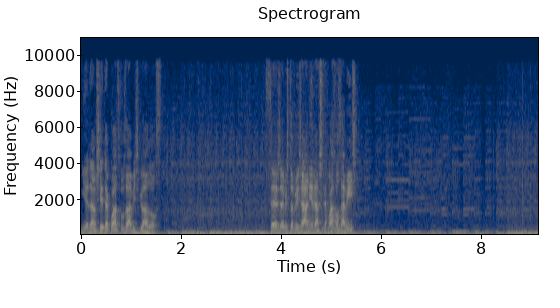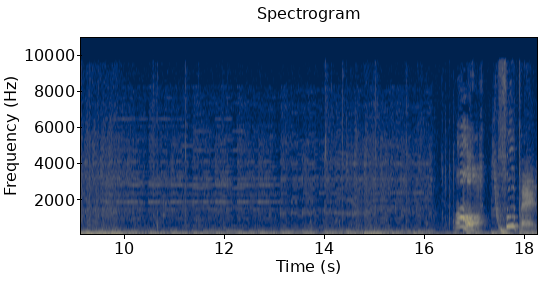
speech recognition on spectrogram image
Nie dam się tak łatwo zabić, GLaDOS. Chcę, żebyś to wiedziała, nie dam się tak łatwo zabić. O! Super!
